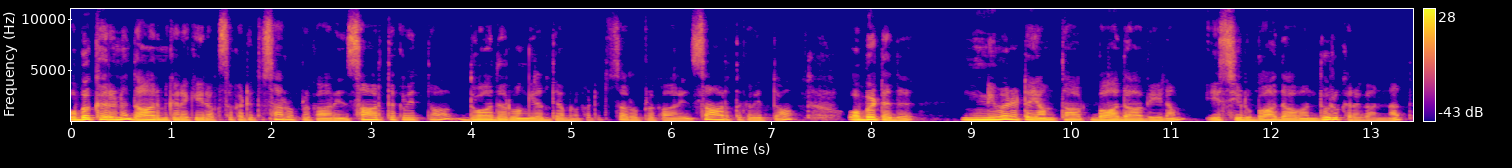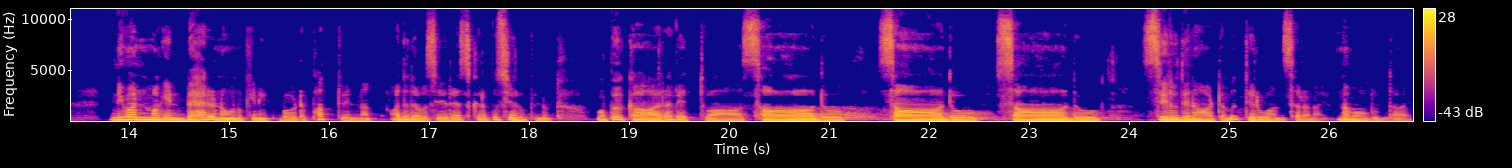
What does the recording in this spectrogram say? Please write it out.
ඔබ කරන ධාර්මික රැකේ රක්ෂ කටයුතු සර්ව ප්‍රකාරයෙන් සාර්ථක වෙත්තා දවාදරුවන්ගේ අධ්‍යාපන කටයුතු සර්ව ප්‍රකාරයෙන් සාර්ථක වෙත්තා ඔබටද නිවනට යම්තාක් බාධාවේ නම් ඒ සියලු බාධාවන් දුරු කරගන්නත් නිවන් මගෙන් බැහැර නොවුණු කෙනෙක් බවට පත්වෙන්නත් අද දවසේ රැස් කරපු සිලුපිනුත් උපකාර වෙත්වා සාදු සාදු සාදු සිලු දෙනාටම තෙරුවන් සරණයි නමෝ බුද්ධාය.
